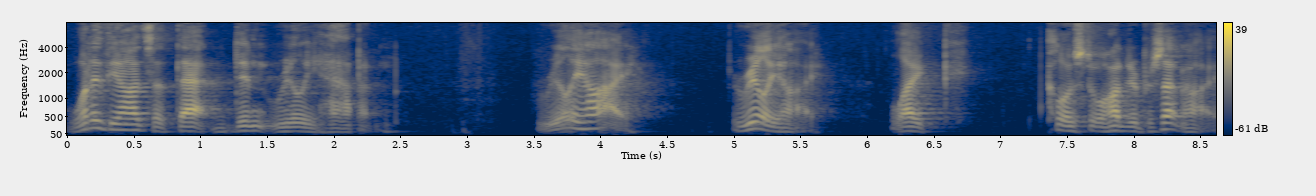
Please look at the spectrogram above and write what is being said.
What are the odds that that didn't really happen? Really high, really high, like close to 100% high.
